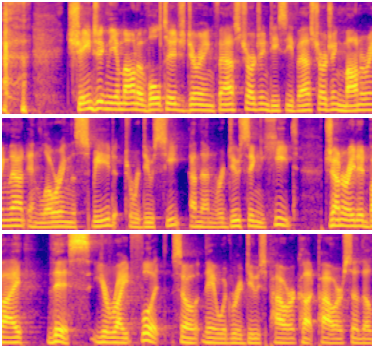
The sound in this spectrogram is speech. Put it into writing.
changing the amount of voltage during fast charging, DC fast charging, monitoring that and lowering the speed to reduce heat, and then reducing heat generated by this your right foot. So they would reduce power cut power so the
